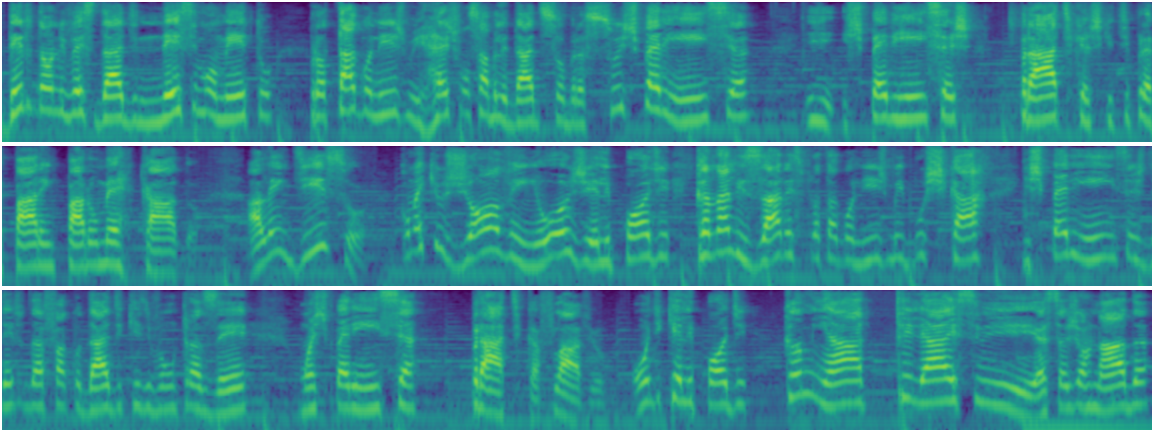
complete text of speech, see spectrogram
dentro da universidade nesse momento, protagonismo e responsabilidade sobre a sua experiência e experiências práticas que te preparem para o mercado. Além disso, como é que o jovem hoje ele pode canalizar esse protagonismo e buscar experiências dentro da faculdade que vão trazer uma experiência prática, Flávio? Onde que ele pode caminhar, trilhar esse, essa jornada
